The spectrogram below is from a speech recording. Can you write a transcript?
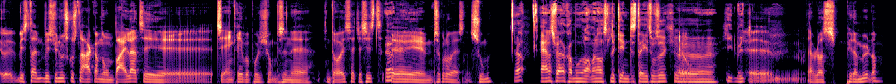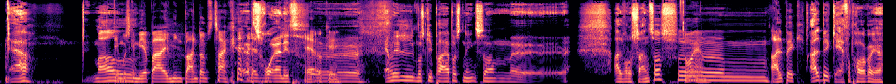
øh, hvis, der, hvis vi nu skulle snakke om nogle bejlere til, øh, til angriberposition ved siden af en døje, satte jeg sidst, Ja. øh, så kunne det være sådan noget summe. Ja. han er svær at komme ud om. Han er også legendestatus, ikke? Jo. Øh, helt vildt. Øh, der er vel også Peter Møller, Ja. Meget... Det er måske mere bare i min barndomstank. Ja, det tror jeg lidt. Ja, okay. Øh, jeg vil måske pege på sådan en som øh, Alvaro Santos. Øh, Åh, ja. Albæk. Albæk, ja, for pokker, ja.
